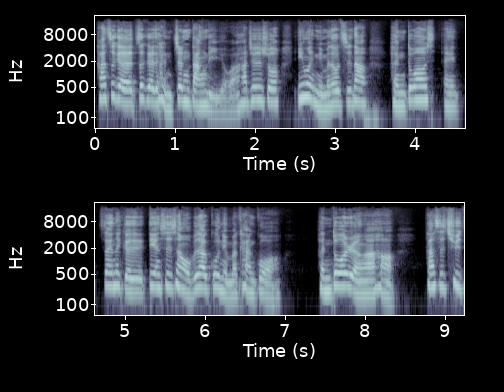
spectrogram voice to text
他这个这个很正当理由啊，他就是说，因为你们都知道很多诶，在那个电视上，我不知道姑你有没有看过，很多人啊，哈，他是去。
